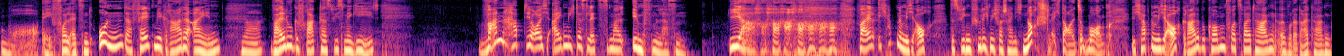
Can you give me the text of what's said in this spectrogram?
boah, ey, voll ätzend. Und da fällt mir gerade ein, Na? weil du gefragt hast, wie es mir geht. Wann habt ihr euch eigentlich das letzte Mal impfen lassen? Ja, weil ich habe nämlich auch, deswegen fühle ich mich wahrscheinlich noch schlechter heute Morgen. Ich habe nämlich auch gerade bekommen vor zwei Tagen äh, oder drei Tagen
